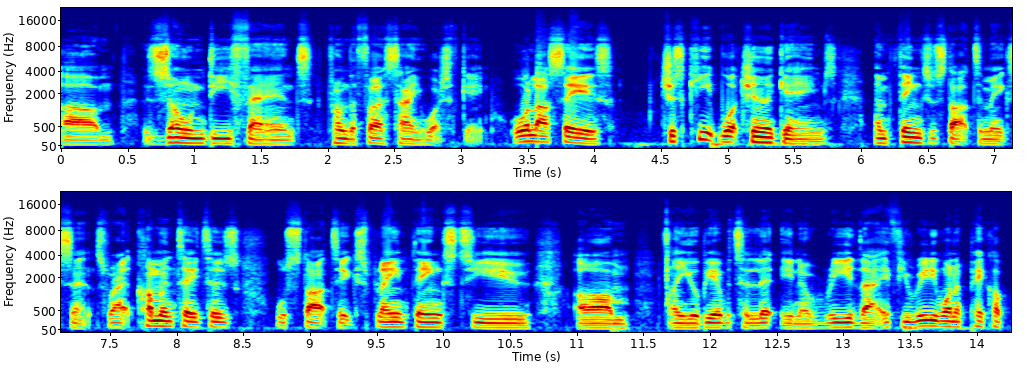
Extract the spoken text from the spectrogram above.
um, zone defense from the first time you watch the game. All I'll say is just keep watching the games and things will start to make sense right? Commentators will start to explain things to you um and you'll be able to let you know read that. If you really want to pick up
